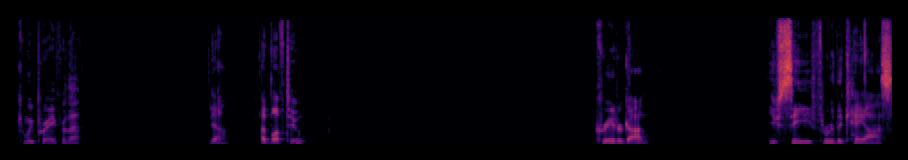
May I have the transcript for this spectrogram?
Can we pray for that? Yeah, I'd love to. Creator God, you see through the chaos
